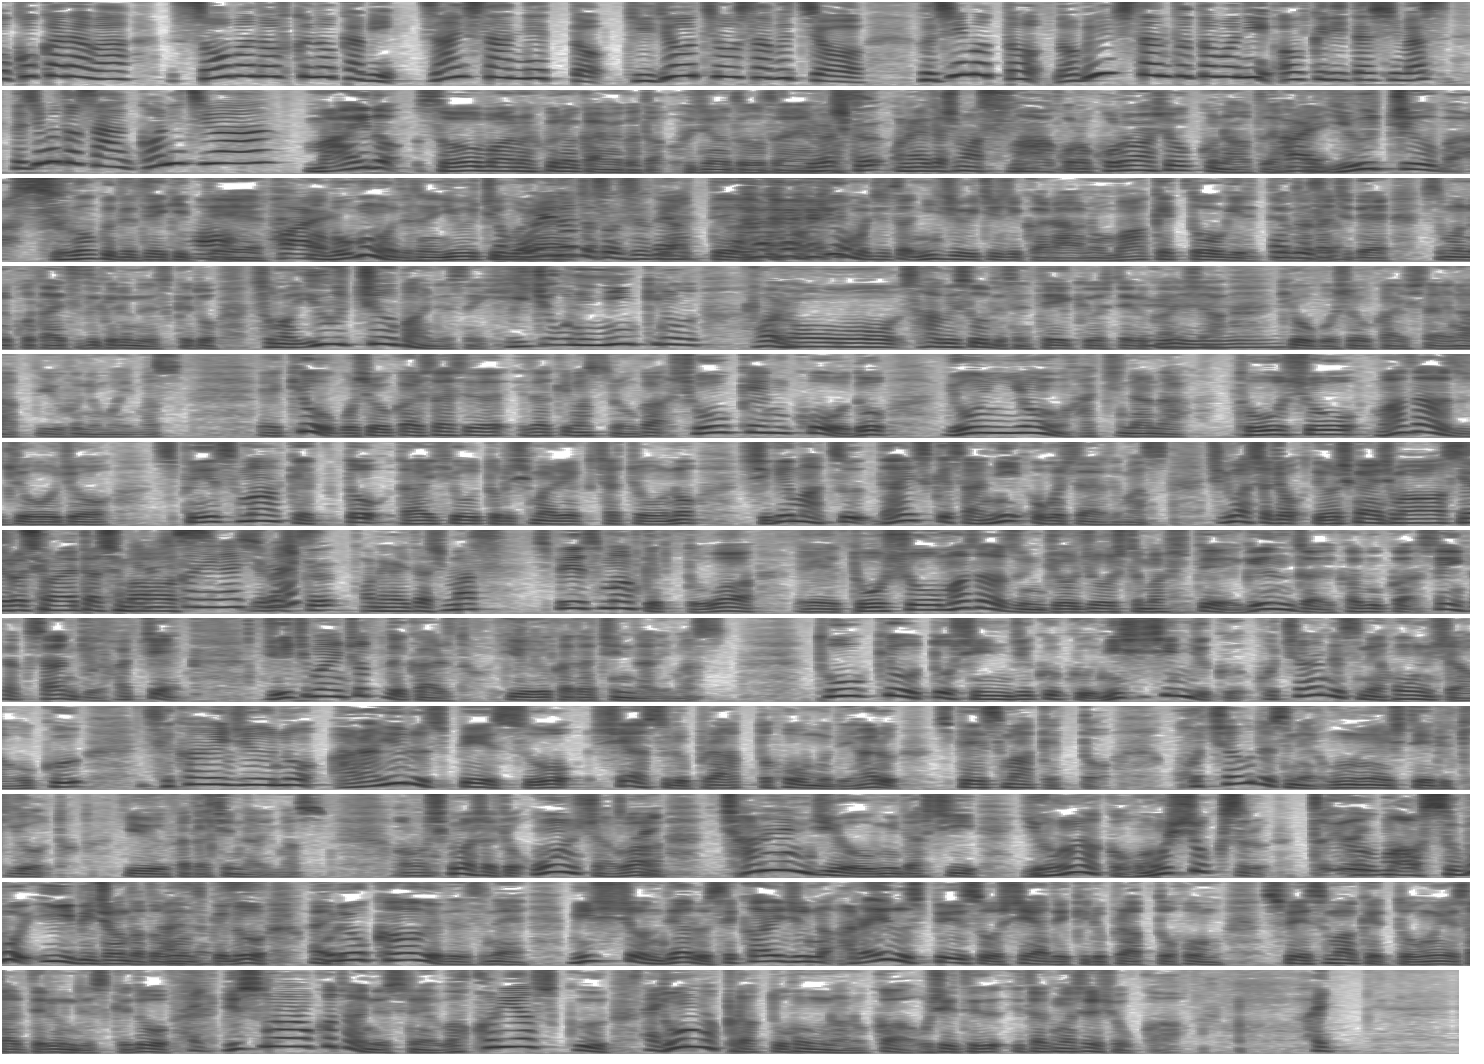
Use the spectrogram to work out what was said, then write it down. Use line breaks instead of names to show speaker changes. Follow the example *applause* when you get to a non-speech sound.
ここからは、相場の福の神、財産ネット企業調査部長、藤本信之さんとともにお送りいたします。藤本さん、こんにちは。
毎度、相場の福の神こと、藤本でございます。
よろしくお願いいたします。
まあ、このコロナショックの後、やっぱり YouTuber すごく出てきて、はい、まあ、僕もですね、YouTuber やって、*laughs* ね、今日も実は21時からあのマーケット大喜利っていう形で質問に答え続けるんですけど、その YouTuber にですね、非常に人気の、あのサービスをですね、提供している会社、今日ご紹介したいなというふうに思います。え、今日ご紹介させていただきますのが、証券コード4487東証マザーズ上場、スペースマーケット代表取締役社長の重松大輔さんにお越しいただいてます。重松社長、よろしくお願いします。
よろしくお願いいたします。よろしく
お願いします。
よろしくお願いいたします。
スペースマーケットは、えー、東証マザーズに上場してまして、現在株価1138円、11万円ちょっとで買えるという形になります。東京都新宿区、西新宿、こちらにですね、本社を置く、世界中のあらゆるスペースをシェアするプラットフォームであるスペースマーケット、こちらをですね、運営している企業という形になります。あの、島社長、御社は、チャレンジを生み出し、世の中を面白くするという、はい、まあ、すごいいいビジョンだと思うんですけど、はい、これを掲げてですね、ミッションである世界中のあらゆるスペースをシェアできるプラットフォーム、スペースマーケットを運営されてるんですけど、はい、リスナーの方にですね、わかりやすく、どんなプラットフォームなのか教えていただけますでしょうか？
